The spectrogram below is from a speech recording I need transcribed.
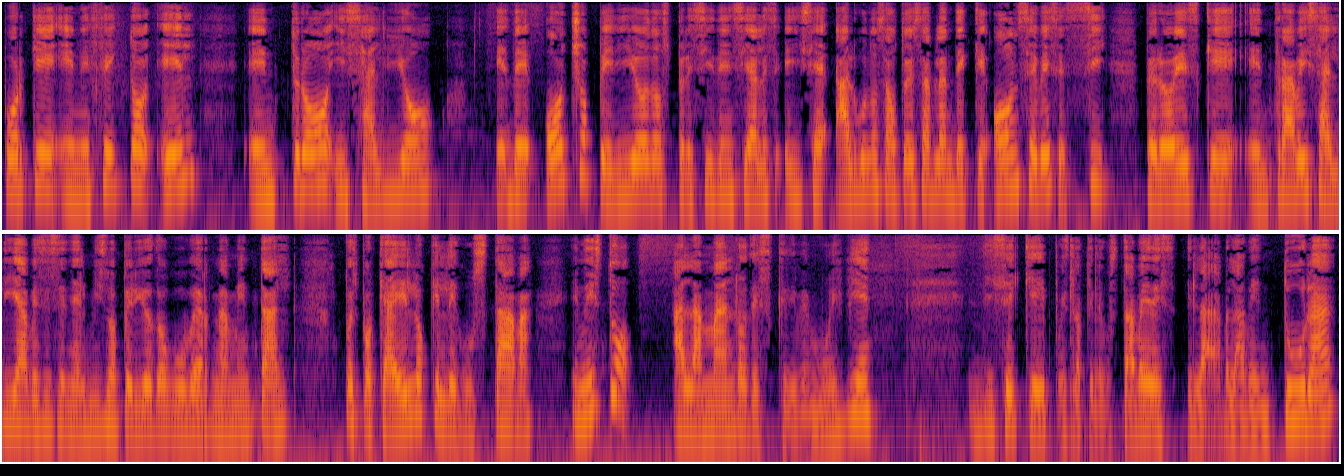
porque en efecto él entró y salió eh, de ocho periodos presidenciales y algunos autores hablan de que once veces, sí, pero es que entraba y salía a veces en el mismo periodo gubernamental pues porque a él lo que le gustaba, en esto Alamán lo describe muy bien. Dice que pues lo que le gustaba era la, aventura,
